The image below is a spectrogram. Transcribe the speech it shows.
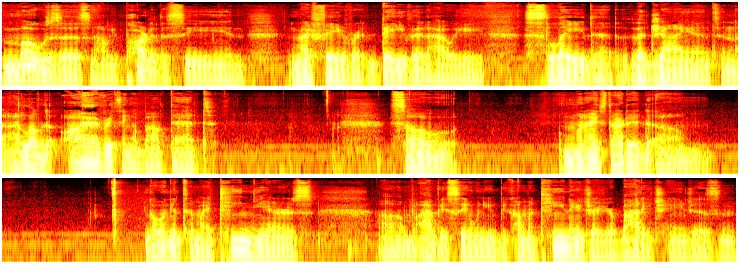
Moses and how he parted the sea and my favorite David, how he slayed the giant and I loved everything about that. So when I started um, going into my teen years, um, obviously, when you become a teenager, your body changes, and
